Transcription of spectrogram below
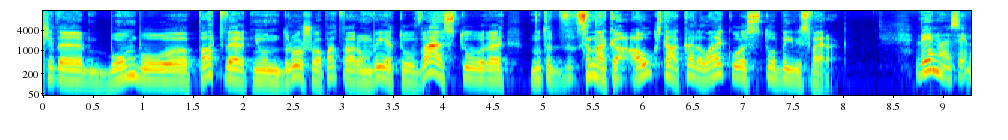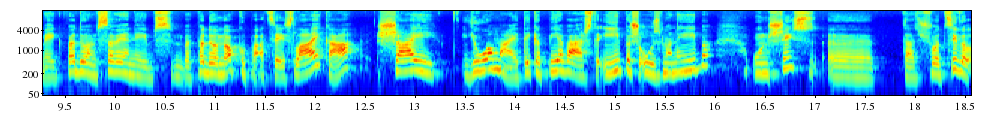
šī bumbu patvērtņu un drošo patvērumu vietu vēsture. Nu, tad sanāk, ka augstā kara laikos to bija visvairāk. Viennozīmīgi Padomju Savienības vai Padomju okupācijas laikā šai jomai tika pievērsta īpaša uzmanība, un šis uh, tā, civil,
